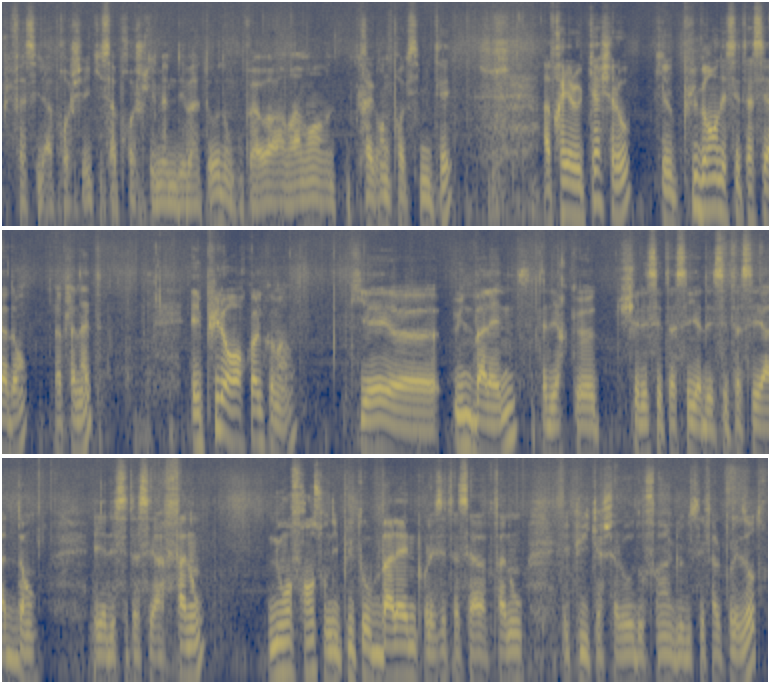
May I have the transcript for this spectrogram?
plus facile à approcher, qui s'approche lui-même des bateaux, donc on peut avoir vraiment une très grande proximité. Après, il y a le cachalot, qui est le plus grand des cétacés à dents de la planète. Et puis rorqual commun, qui est euh, une baleine, c'est-à-dire que chez les cétacés, il y a des cétacés à dents et il y a des cétacés à fanon. Nous, en France, on dit plutôt baleine pour les cétacés à fanon, et puis cachalot, dauphin, globicéphale pour les autres.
